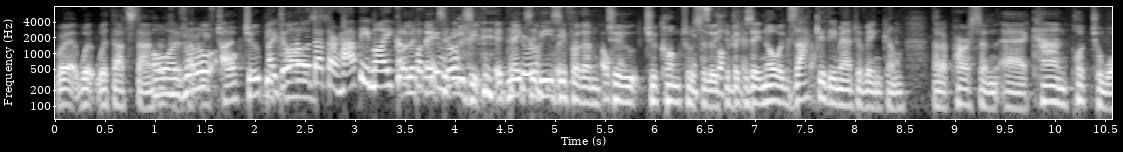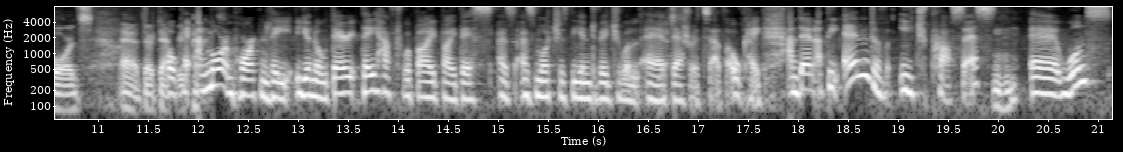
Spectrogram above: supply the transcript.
with, with, with that standard Oh, that know. we've talked to. I don't know that they're happy, Michael. Well, it but makes it run- easy. It makes it easy for them Okay. to, to come to a It's solution structured. because they know exactly the amount of income that a person uh, can put towards uh, their debt Okay, and more importantly, you know, they they have to abide by this as, as much as the individual uh, debtor itself. Okay, and then at the end of each process, Mm-hmm. Uh, once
